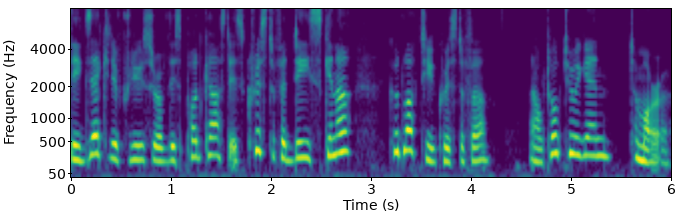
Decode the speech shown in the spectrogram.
The executive producer of this podcast is Christopher D. Skinner. Good luck to you, Christopher. And I'll talk to you again tomorrow.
